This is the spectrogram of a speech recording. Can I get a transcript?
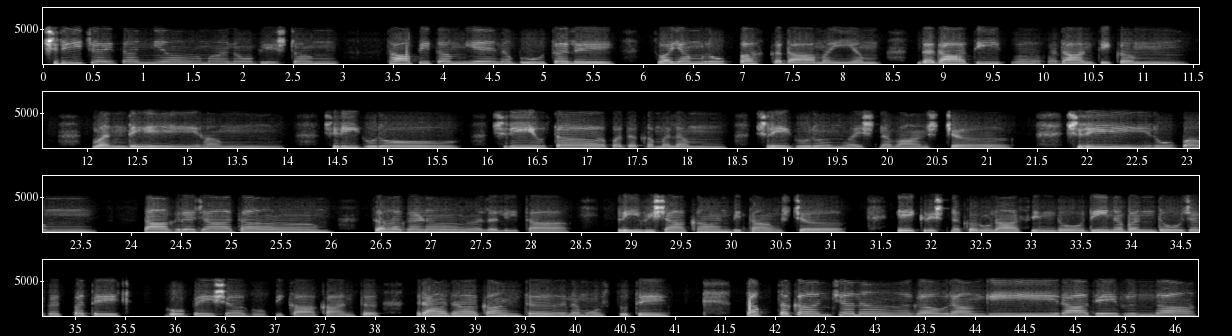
श्रीचैतन्यमनोभीष्टं स्थापितं येन भूतले, स्वयं रूपः कदा मह्यं ददाति स्वपदान्तिकम्। वन्देऽहं श्रीगुरो, श्रीयुतपदकमलं श्रीगुरुं वैष्णवांश्च। श्रीरूपं साग्रजातां सहगणललिता श्रीविशाखान्वितांश्च हे कृष्णकरुणा सिन्धो, दीनबन्धो, जगत्पते। गोपेश गोपिकान्त राधाकान्त नमोऽस्तु ते। तप्तकाञ्चन गौराङ्गी, राधे वृन्दा,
